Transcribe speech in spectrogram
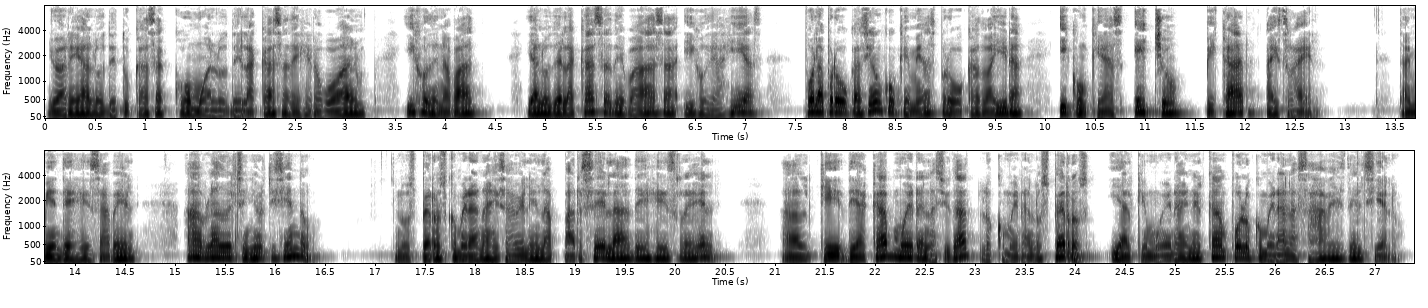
Yo haré a los de tu casa como a los de la casa de Jeroboam, hijo de Nabat, y a los de la casa de Baasa, hijo de Ahías, por la provocación con que me has provocado a ira y con que has hecho pecar a Israel. También de Jezabel ha hablado el Señor diciendo, Los perros comerán a Jezabel en la parcela de Jezreel, al que de Acab muera en la ciudad, lo comerán los perros, y al que muera en el campo, lo comerán las aves del cielo.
